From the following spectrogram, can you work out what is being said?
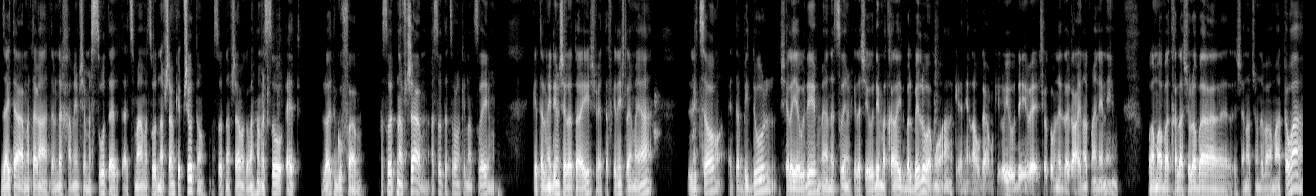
זו הייתה המטרה, תלמידי חכמים שמסרו את עצמם, מסרו את נפשם כפשוטו, מסרו את נפשם, הכוונה מסרו את, לא את גופם, מסרו את נפשם, עשו את עצמם כנוצרים, כתלמידים של אותו האיש, והתפקידים שלהם היה ליצור את הבידול של היהודים מהנצרים, כדי שיהודים בהתחלה התבלבלו, אמרו, אה, כן, יאללה, הוא גם כאילו יהודי ויש לו כל מיני רעיונות מעניינים. הוא אמר בהתחלה שהוא לא בא לשנות שום דבר מהתורה,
